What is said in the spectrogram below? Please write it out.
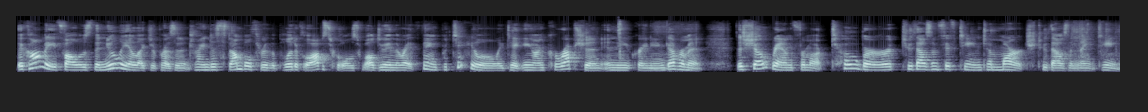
The comedy follows the newly elected president trying to stumble through the political obstacles while doing the right thing, particularly taking on corruption in the Ukrainian government. The show ran from October 2015 to March 2019.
